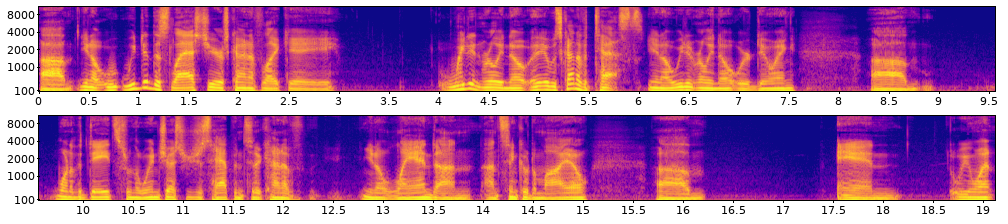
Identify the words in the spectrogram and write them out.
Um, you know, we did this last year as kind of like a. We didn't really know. It was kind of a test. You know, we didn't really know what we were doing. Um, one of the dates from the Winchester just happened to kind of, you know, land on on Cinco de Mayo, um, and we went,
